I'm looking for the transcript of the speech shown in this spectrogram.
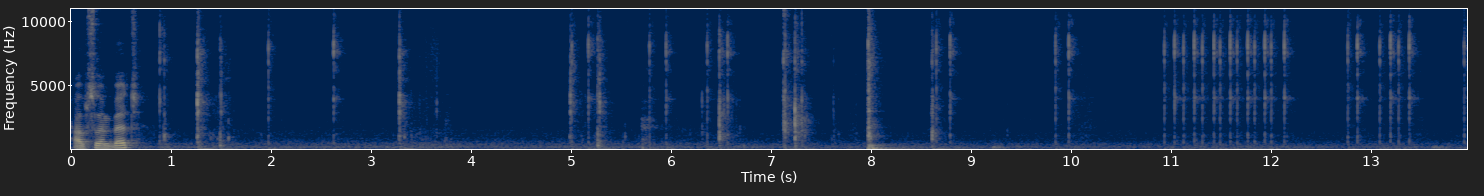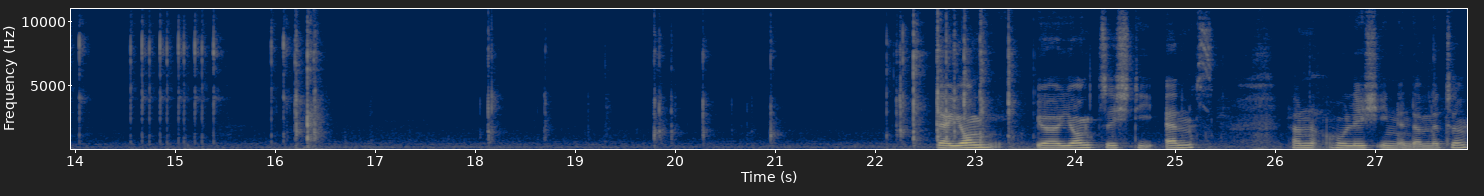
Hab sein Bett. Der Jong äh, jongt sich die Ms. Dann hole ich ihn in der Mitte.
